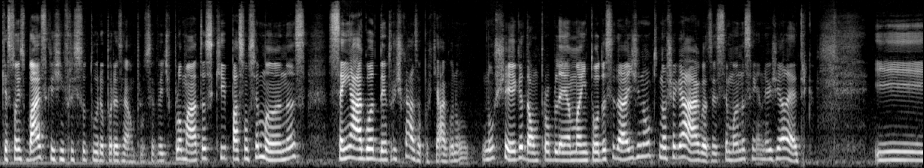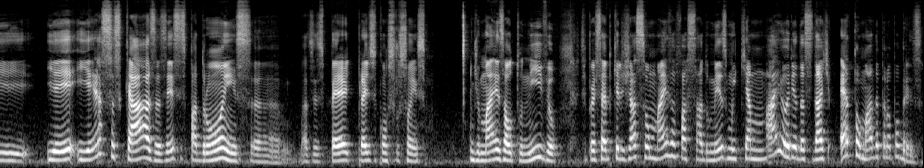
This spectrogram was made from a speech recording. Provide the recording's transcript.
questões básicas de infraestrutura, por exemplo. Você vê diplomatas que passam semanas sem água dentro de casa, porque a água não, não chega, dá um problema em toda a cidade e não, não chega água, às vezes semanas sem energia elétrica. E, e, e essas casas, esses padrões, uh, às vezes prédios e construções de mais alto nível, você percebe que eles já são mais afastados mesmo e que a maioria da cidade é tomada pela pobreza.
